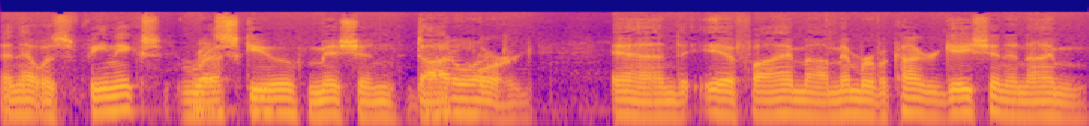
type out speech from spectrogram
And that was phoenixrescuemission.org. And if I'm a member of a congregation and I'm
